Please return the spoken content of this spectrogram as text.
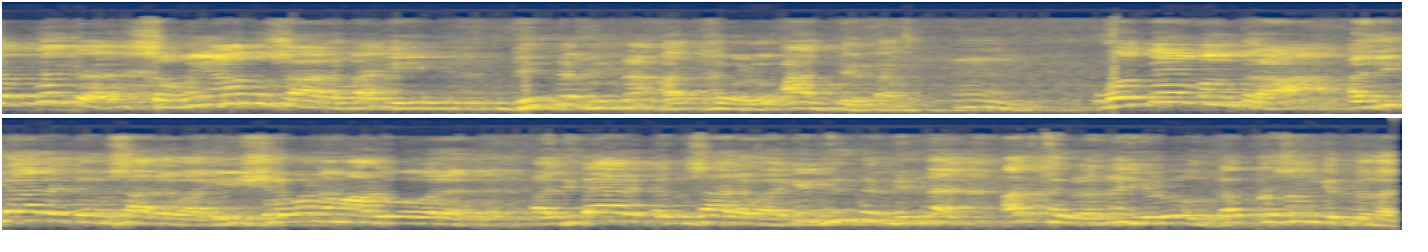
ಶಬ್ದಕ್ಕೆ ಸಮಯಾನುಸಾರವಾಗಿ ಭಿನ್ನ ಭಿನ್ನ ಅರ್ಥಗಳು ಆಗ್ತಿರ್ತವೆ ಒಂದೇ ಮಂತ್ರ ಅಧಿಕಾರಕ್ಕನುಸಾರವಾಗಿ ಶ್ರವಣ ಮಾಡುವವರ ಅಧಿಕಾರಕ್ಕನುಸಾರವಾಗಿ ಭಿನ್ನ ಭಿನ್ನ ಅರ್ಥಗಳನ್ನು ಹೇಳುವಂತ ಪ್ರಸಂಗ ಇರ್ತದೆ.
